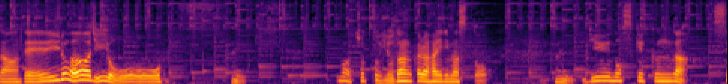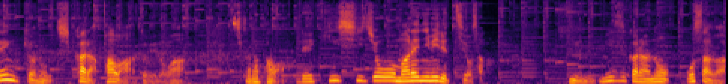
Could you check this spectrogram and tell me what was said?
ザデイラジオ。はい。まあちょっと余談から入りますと、はい。龍之介くんが選挙の力、パワーというのは、力パワー。歴史上稀に見る強さ。うん。自らの長が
